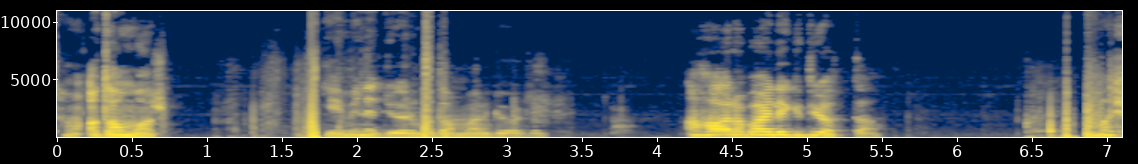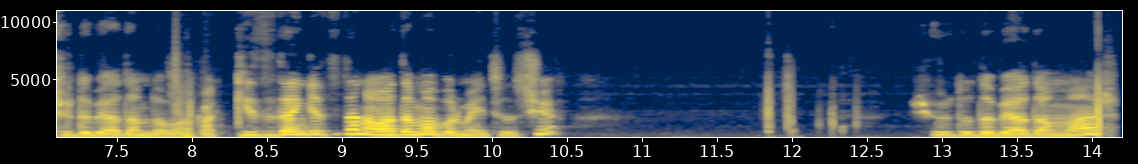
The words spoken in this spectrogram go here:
Tamam adam var. Yemin ediyorum adam var gördüm. Aha arabayla gidiyor hatta. Ama şurada bir adam da var. Bak gizliden gizliden o adama vurmaya çalışıyor. Şurada da bir adam var.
